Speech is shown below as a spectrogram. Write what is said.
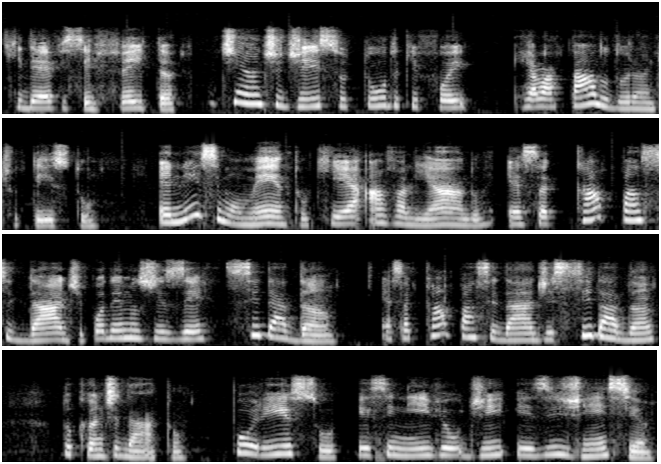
que deve ser feita diante disso tudo que foi relatado durante o texto? É nesse momento que é avaliado essa capacidade, podemos dizer, cidadã, essa capacidade cidadã do candidato. Por isso, esse nível de exigência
